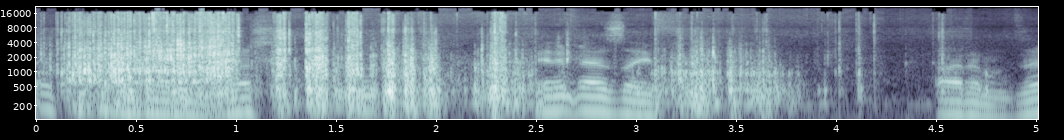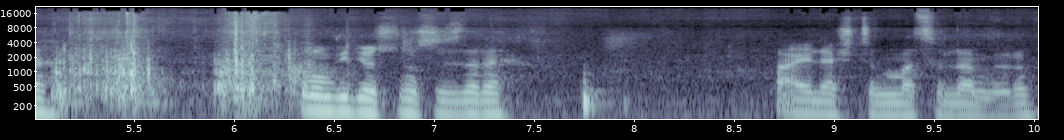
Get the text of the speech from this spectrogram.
Evet, benim en zayıf arımdı. Bunun videosunu sizlere paylaştım mı hatırlamıyorum.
